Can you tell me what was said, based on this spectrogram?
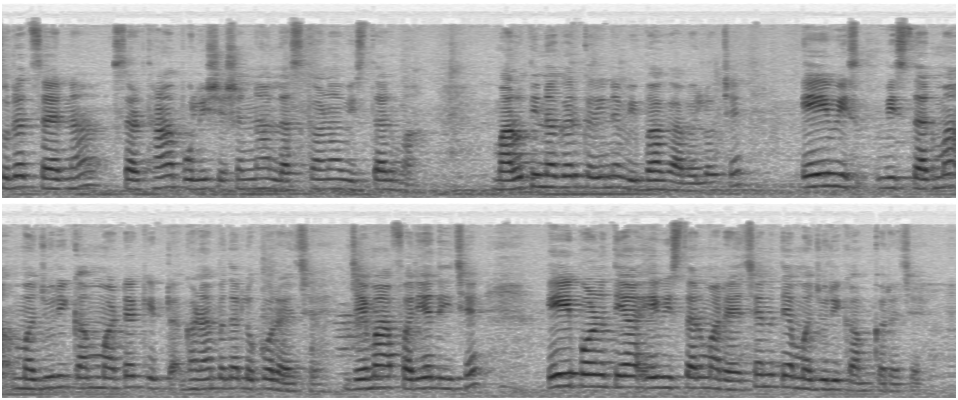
સુરત શહેરના સરથાણા પોલીસ સ્ટેશનના લસકાણા વિસ્તારમાં મારુતિનગર કરીને વિભાગ આવેલો છે. એ વિસ- વિસ્તારમાં મજૂરી કામ માટે કેટલા, ઘણા બધા લોકો રહે છે. જેમાં ફરિયાદી છે. એ પણ ત્યાં એ વિસ્તારમાં રહે છે અને ત્યાં મજૂરી કામ કરે છે.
